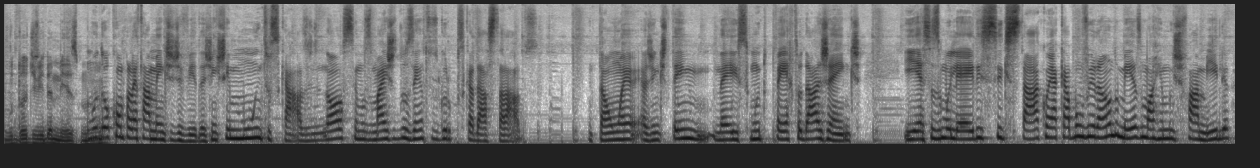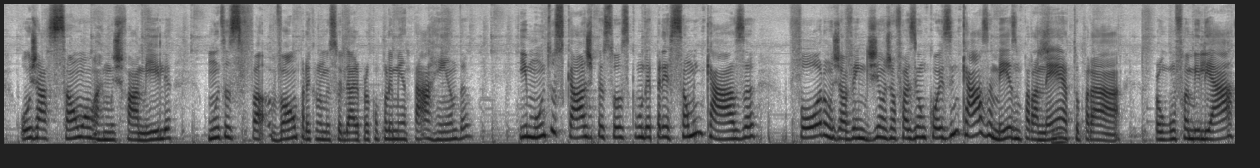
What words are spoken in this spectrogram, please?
Mudou de vida mesmo, né? Mudou completamente de vida. A gente tem muitos casos. Nós temos mais de 200 grupos cadastrados. Então, é- a gente tem né, isso muito perto da gente. E essas mulheres se destacam e acabam virando mesmo arrimos de família, ou já são arrimos de família. Muitas fa- vão para a economia solidária para complementar a renda. E muitos casos de pessoas com depressão em casa foram, já vendiam, já faziam coisas em casa mesmo, para neto, para algum familiar.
